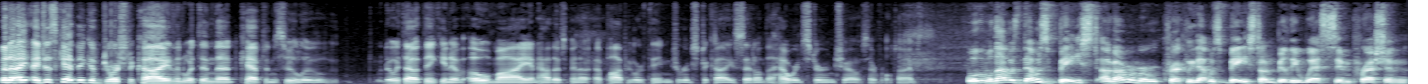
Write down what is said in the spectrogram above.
But I, I just can't think of George Takei and then within that Captain Sulu without thinking of "Oh my" and how that's been a, a popular thing George Takei said on the Howard Stern show several times. Well, well, that was that was based. If I remember correctly, that was based on Billy West's impression.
